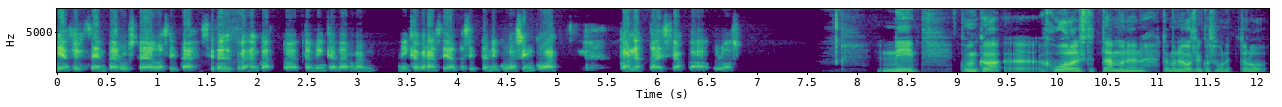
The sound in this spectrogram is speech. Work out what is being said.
Ja sitten sen perusteella sitä, sitä sitten vähän katsoa, että minkä verran, minkä verran sieltä sitten niin kuin osinkoa kannattaisi jakaa ulos. Niin. Kuinka huolellisesti tämmöinen, tämmöinen osinkosuunnittelu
